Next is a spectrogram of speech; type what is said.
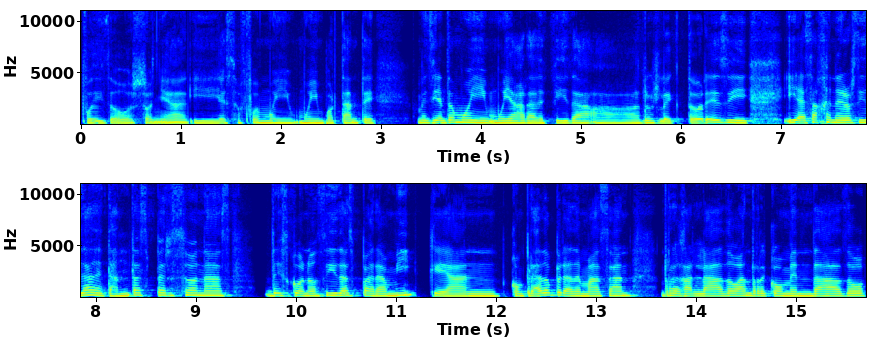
podido soñar y eso fue muy, muy importante. Me siento muy, muy agradecida a los lectores y, y a esa generosidad de tantas personas desconocidas para mí que han comprado, pero además han regalado, han recomendado,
